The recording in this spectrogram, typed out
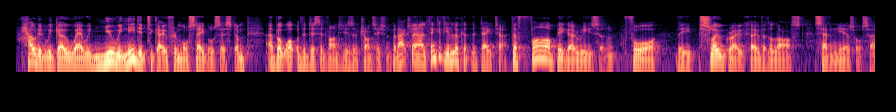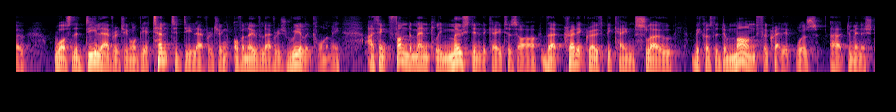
how did we go where we knew we needed to go for a more stable system, uh, but what were the disadvantages of transition. But actually, I think if you look at the data, the far bigger reason for the slow growth over the last seven years or so was the deleveraging or the attempted deleveraging of an overleveraged real economy. I think fundamentally most indicators are that credit growth became slow because the demand for credit was uh, diminished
